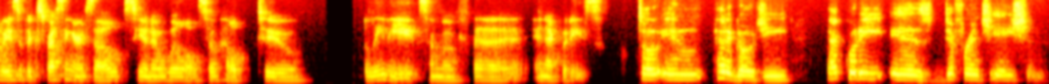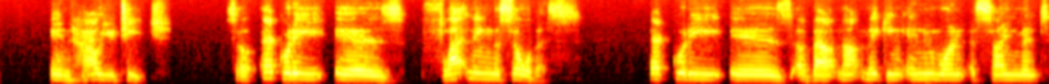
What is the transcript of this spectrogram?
ways of expressing ourselves, you know, will also help to alleviate some of the inequities. So in pedagogy, equity is differentiation in how you teach. So equity is flattening the syllabus. Equity is about not making any one assignment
